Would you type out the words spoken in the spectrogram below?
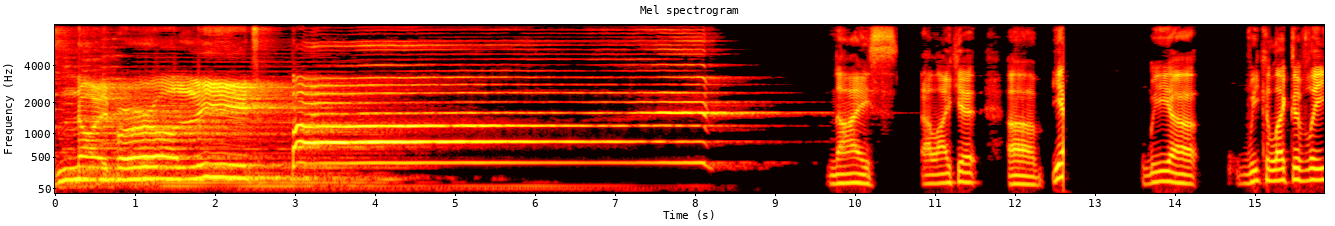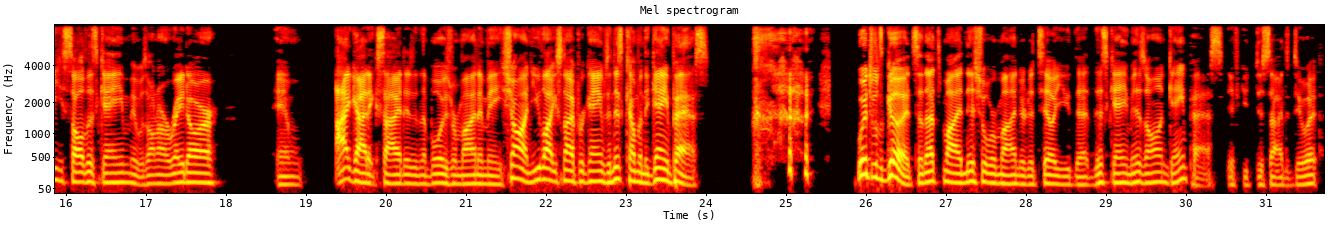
Sniper Elite Five. Nice. I like it. Um, yeah, we uh we collectively saw this game. It was on our radar, and I got excited. And the boys reminded me, Sean, you like sniper games, and it's coming to Game Pass, which was good. So that's my initial reminder to tell you that this game is on Game Pass if you decide to do it,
